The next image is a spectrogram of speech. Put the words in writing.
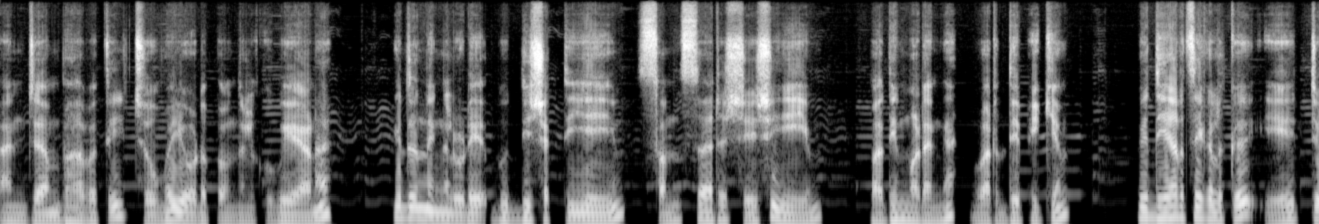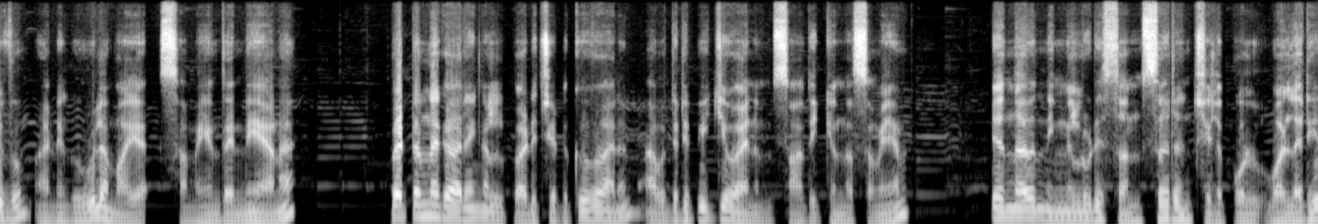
അഞ്ചാം ഭാവത്തിൽ ചൊവ്വയോടൊപ്പം നിൽക്കുകയാണ്. ഇത് നിങ്ങളുടെ ബുദ്ധിശക്തിയെയും സംസാരശേഷിയെയും പതിമടങ്ങ് വർദ്ധിപ്പിക്കും. വിദ്യാർത്ഥികൾക്ക് ഏറ്റവും അനുകൂലമായ സമയം തന്നെയാണ് പെട്ടെന്ന് കാര്യങ്ങൾ പഠിച്ചെടുക്കുവാനും അവതരിപ്പിക്കുവാനും സാധിക്കുന്ന സമയം. എന്നാൽ നിങ്ങളുടെ സംസാരം ചിലപ്പോൾ വളരെ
